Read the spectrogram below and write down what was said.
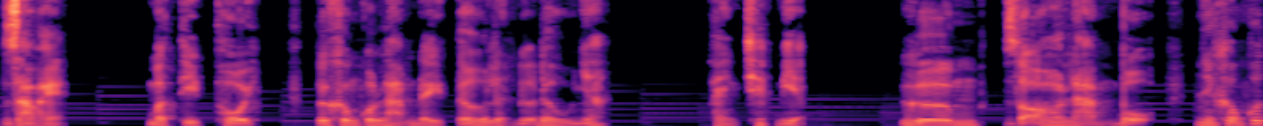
giao hẹn. Mất thì thôi, tôi không có làm đầy tớ lần nữa đâu nhé. Thanh chép miệng. Gơm, rõ làm bộ, nhưng không có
